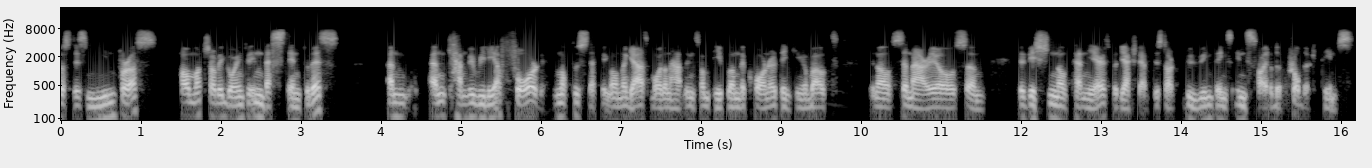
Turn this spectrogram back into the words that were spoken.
does this mean for us? How much are we going to invest into this? And and can we really afford not to stepping on the gas more than having some people in the corner thinking about you know scenarios and the vision of 10 years, but you actually have to start doing things inside of the product teams,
